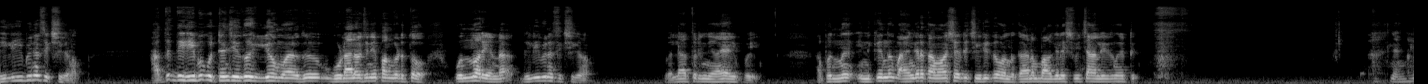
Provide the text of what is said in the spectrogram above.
ദിലീപിനെ ശിക്ഷിക്കണം. അത് ദിലീപ് കുറ്റം ചെയ്തോ ഇല്ലയോ അത് ഗൂഢാലോചനയിൽ പങ്കെടുത്തോ ഒന്നും അറിയണ്ട. ദിലീപിനെ ശിക്ഷിക്കണം. വല്ലാത്തൊരു ന്യായമായി പോയി അപ്പം ഇന്ന് എനിക്കിന്ന് ഭയങ്കര തമാശയായിട്ട് ചിരിക്ക വന്നു. കാരണം ഭാഗ്യലക്ഷ്മി ചാനലിൽ ഇരുന്നിട്ട് ഞങ്ങൾ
